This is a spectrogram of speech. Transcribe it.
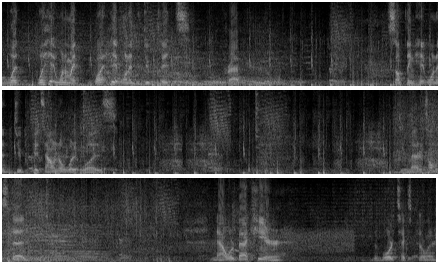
what what hit one of my what hit one of the duplicates? Crap. Something hit one of the duplicates. I don't know what it was. Doesn't matter. It's almost dead. Now we're back here. The vortex pillar.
